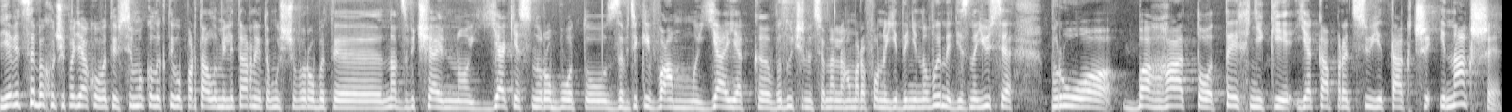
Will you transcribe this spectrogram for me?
Я від себе хочу подякувати всьому колективу порталу Мілітарний, тому що ви робите надзвичайно якісну роботу. Завдяки вам, я, як ведуча національного марафону Єдині новини, дізнаюся про багато техніки, яка працює так чи інакше,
